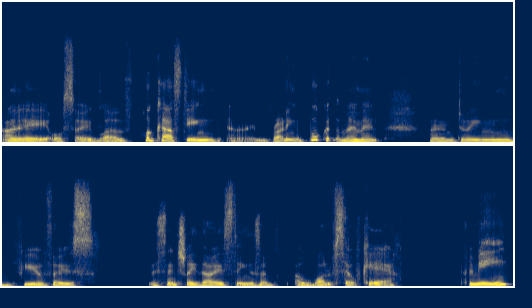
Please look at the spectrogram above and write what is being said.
I also love podcasting. I'm writing a book at the moment. I'm doing a few of those, essentially those things are a lot of self care for me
